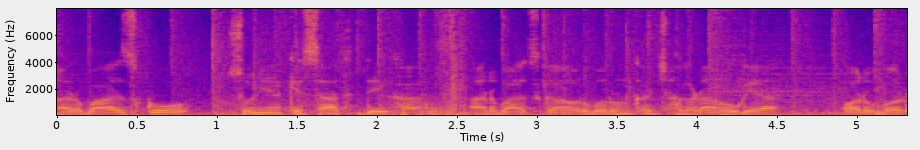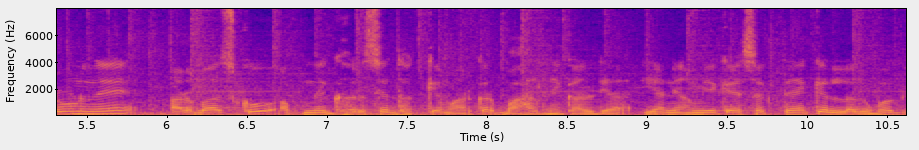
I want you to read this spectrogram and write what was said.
अरबाज को सोनिया के साथ देखा, अरबाज का और वरुण का झगड़ा हो गया और वरुण ने अरबाज को अपने घर से धक्के मारकर बाहर निकाल दिया। यानी हम ये कह सकते हैं कि लगभग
